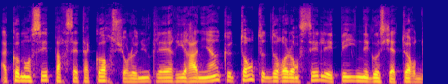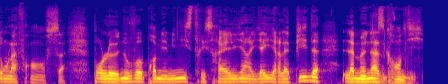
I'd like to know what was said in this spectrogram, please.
à commencer par cet accord sur le nucléaire iranien que tentent de relancer les pays négociateurs dont la France. Pour le nouveau Premier ministre israélien Yair Lapid, la menace grandit.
